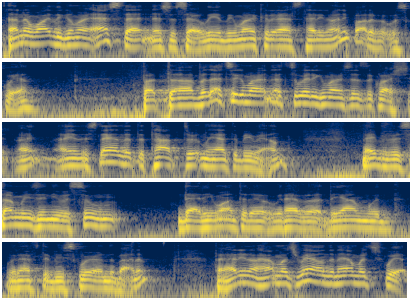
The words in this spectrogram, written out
I don't know why the Gemara asked that necessarily. The Gemara could have asked, how do you know any part of it was square? But uh, but that's the Gemara. That's the way the Gemara says the question, right? I understand that the top certainly had to be round. Maybe for some reason you assume that he wanted to would have a the yam would would have to be square on the bottom. But how do you know how much round and how much square?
